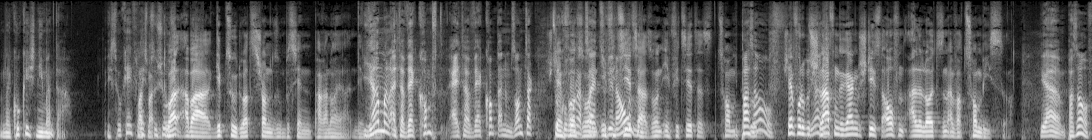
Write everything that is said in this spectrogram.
Und dann gucke ich, niemand da. Ich so, okay, vielleicht mal, zu du, aber gib zu, du hattest schon so ein bisschen Paranoia in dem Ja, Mann, Alter, wer kommt, Alter, wer kommt an einem Sonntag Stell zur vor, so ein Corona-Zeit zu dir nach infizierter, Hause? so ein infiziertes Zombie. Pass du, auf. Stell dir vor, du bist Ja. schlafen gegangen, du stehst auf und alle Leute sind einfach Zombies. So. Ja, pass auf,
